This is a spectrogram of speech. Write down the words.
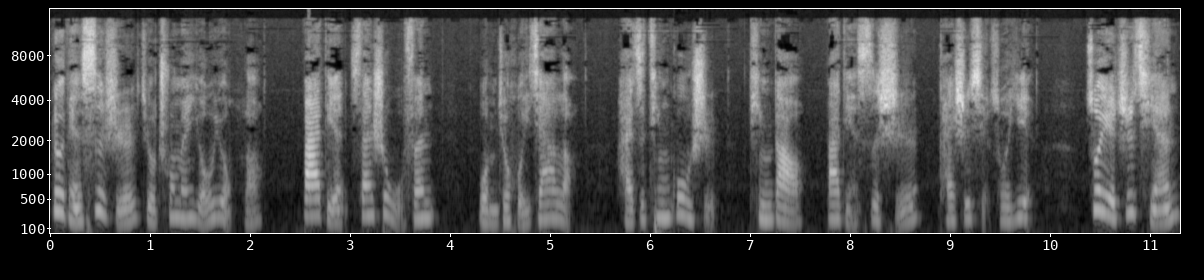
六点四十就出门游泳了。八点三十五分我们就回家了。孩子听故事听到八点四十开始写作业。作业之前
